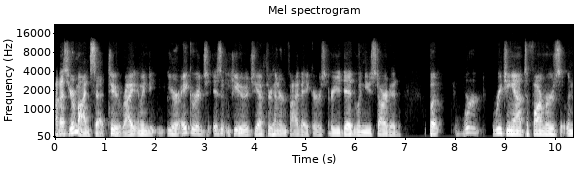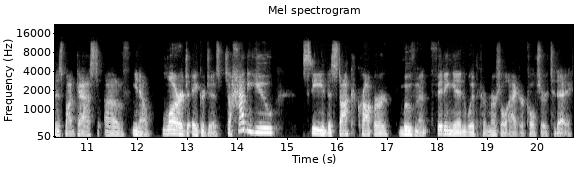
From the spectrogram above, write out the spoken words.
how that's your mindset too, right? I mean, your acreage isn't huge. You have 305 acres, or you did when you started, but we're reaching out to farmers in this podcast of, you know, large acreages. So, how do you see the stock cropper movement fitting in with commercial agriculture today?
